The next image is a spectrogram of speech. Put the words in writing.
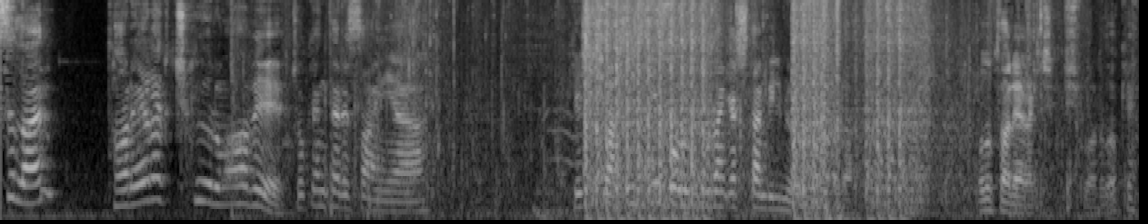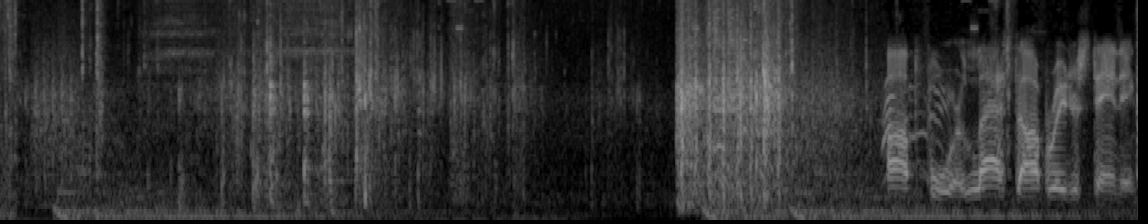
Nasıl lan? Tarayarak çıkıyorum abi. Çok enteresan ya. Keşke şahsınız niye zorlu buradan gerçekten bilmiyorum bu arada. O da tarayarak çıkmış bu arada. Okey. Op 4, last operator standing.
